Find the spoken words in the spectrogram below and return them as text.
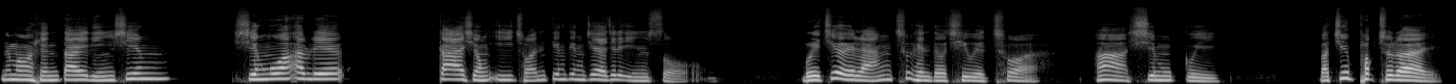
那么现代人生生活压力，加上遗传等等这即个因素，袂少个人出现到手会喘，啊，心悸，目睭扑出来，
